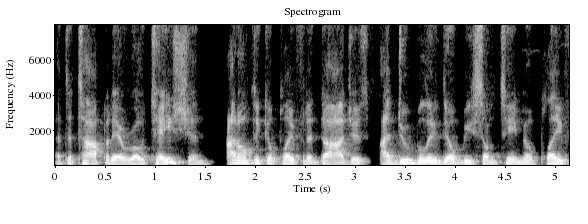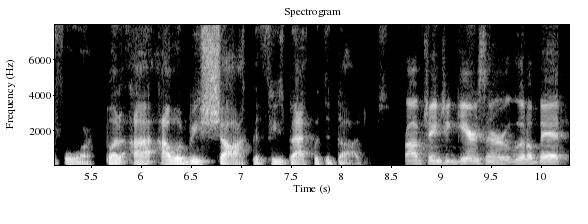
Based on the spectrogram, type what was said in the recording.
at the top of their rotation, I don't think he'll play for the Dodgers. I do believe there'll be some team he'll play for, but I, I would be shocked if he's back with the Dodgers. Rob, changing gears there a little bit.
